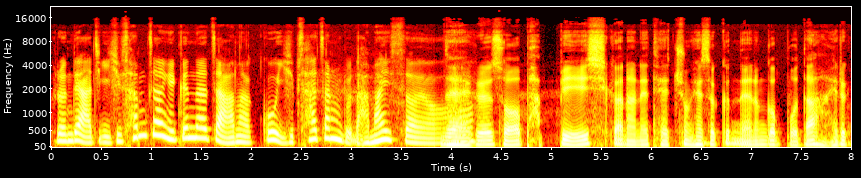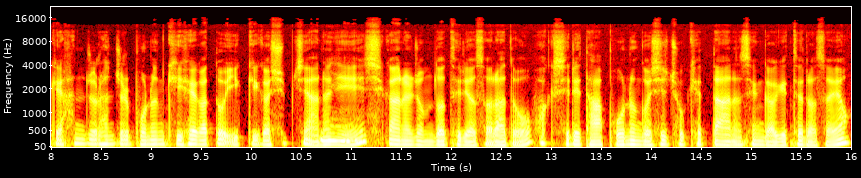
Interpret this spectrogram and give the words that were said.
그런데 아직 23장이 끝나지 않았고 24장도 남아 있어요. 네, 그래서 바삐 시간 안에 대충 해서 끝내는 것보다 이렇게 한 줄 한줄 보는 기회가 또 있기가 쉽지 않으니 네. 시간을 좀 더 들여서라도 확실히 다 보는 것이 좋겠다 하는 생각이 들어서요.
